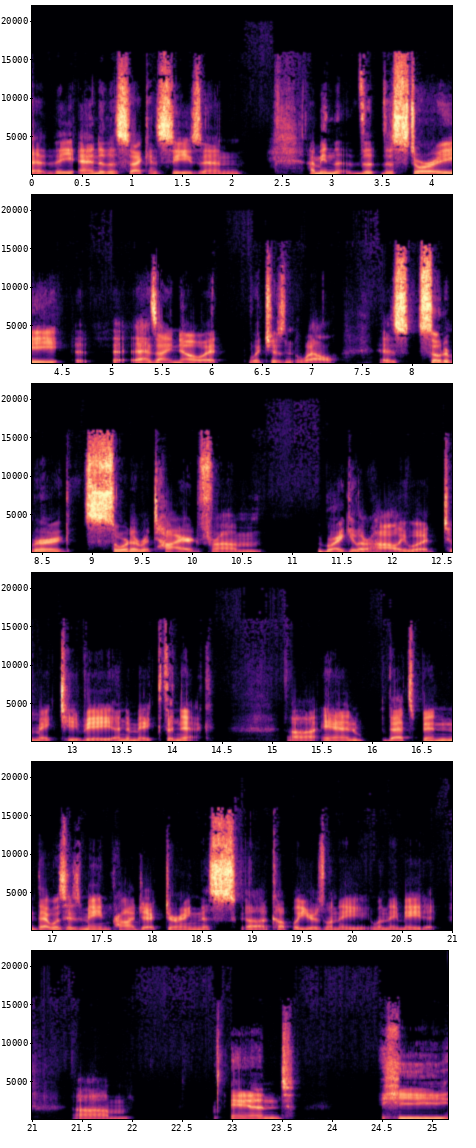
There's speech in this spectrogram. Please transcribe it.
at the end of the second season, I mean the the, story uh, as I know it, which isn't well, is Soderbergh sort of retired from regular Hollywood to make TV and to make The Knick. Uh, and that's been that was his main project during this uh, couple of years when they when they made it. Um, and he,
